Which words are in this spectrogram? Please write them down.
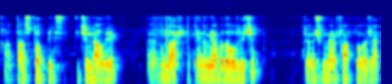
Hatta stop bit için de alayım. Ee, bunlar enum yapıda olduğu için dönüşümler farklı olacak.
